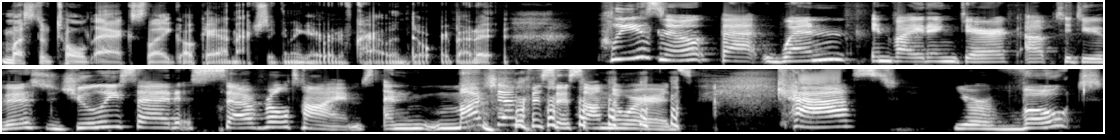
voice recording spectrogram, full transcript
must have told X, like, okay, I'm actually going to get rid of Kyland. Don't worry about it. Please note that when inviting Derek up to do this, Julie said several times and much emphasis on the words cast your vote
